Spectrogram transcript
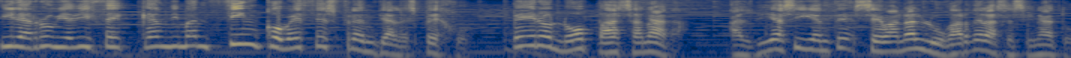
y la rubia dice Candyman cinco veces frente al espejo, pero no pasa nada. Al día siguiente se van al lugar del asesinato,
